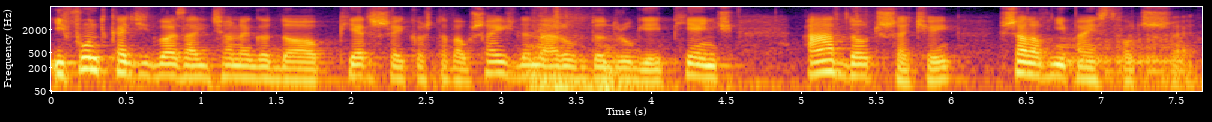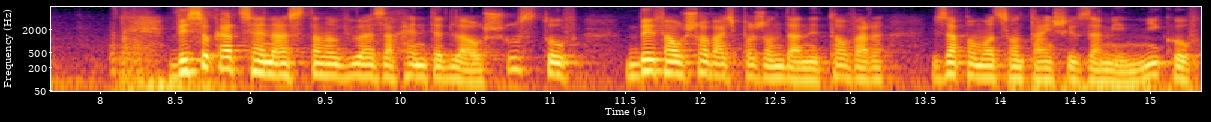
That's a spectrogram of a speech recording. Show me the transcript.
i funt kadzidła zaliczonego do pierwszej kosztował 6 denarów, do drugiej 5, a do trzeciej, szanowni państwo, 3. Wysoka cena stanowiła zachętę dla oszustów, by fałszować pożądany towar za pomocą tańszych zamienników,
